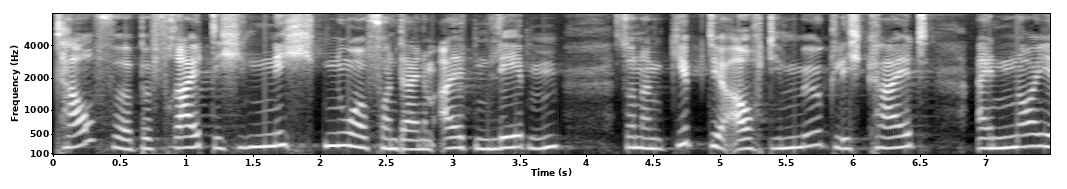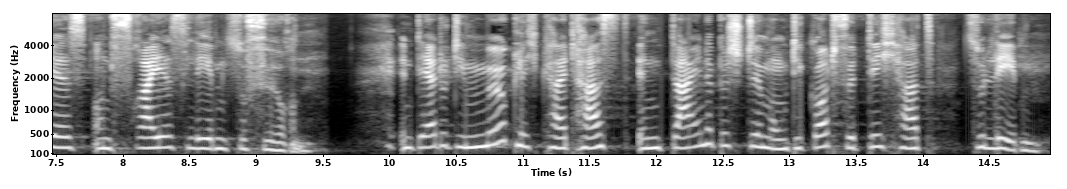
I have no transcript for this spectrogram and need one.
Taufe befreit dich nicht nur von deinem alten Leben, sondern gibt dir auch die Möglichkeit, ein neues und freies Leben zu führen, in der du die Möglichkeit hast, in deine Bestimmung, die Gott für dich hat, zu leben,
